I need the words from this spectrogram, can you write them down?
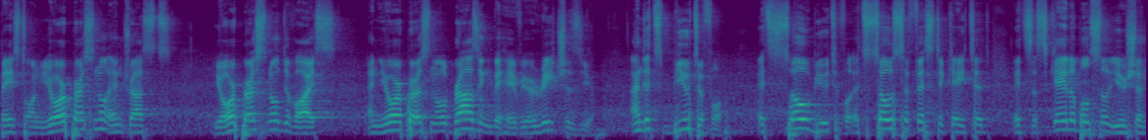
based on your personal interests, your personal device, and your personal browsing behavior reaches you. And it's beautiful. It's so beautiful. It's so sophisticated. It's a scalable solution,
